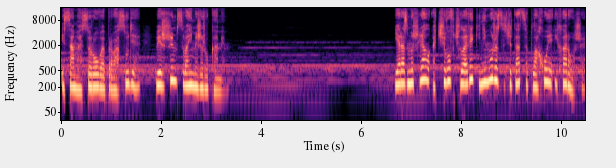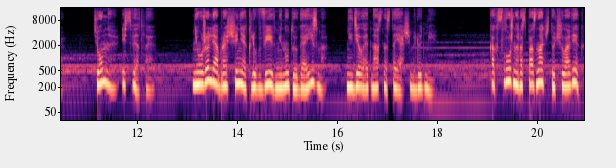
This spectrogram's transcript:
и самое суровое правосудие вершим своими же руками – Я размышлял, от чего в человеке не может сочетаться плохое и хорошее, темное и светлое. Неужели обращение к любви в минуту эгоизма не делает нас настоящими людьми? Как сложно распознать, что человек,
